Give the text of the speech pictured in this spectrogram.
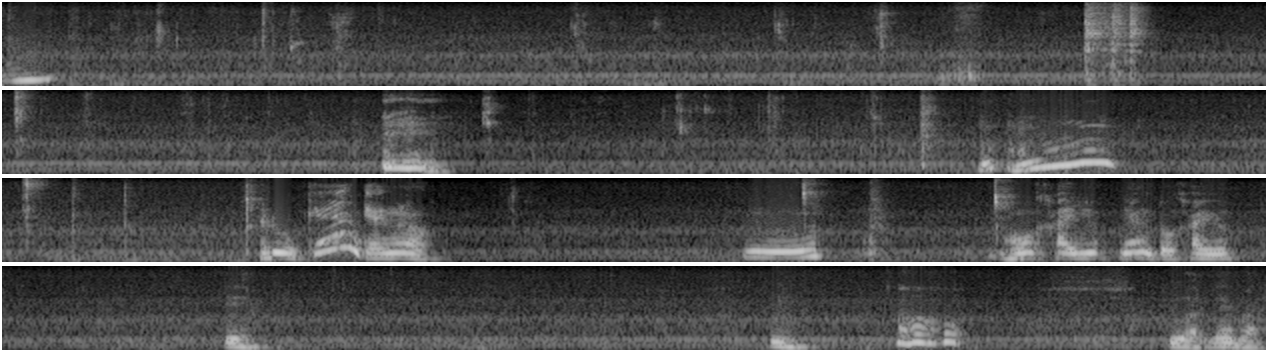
อืม อื้อหือกระ ดูแกงแกงมันหรออืมโหใครอยู่ย่างตัวใครอยู่นี่อืมโอ้โหเดือดเลยบัด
